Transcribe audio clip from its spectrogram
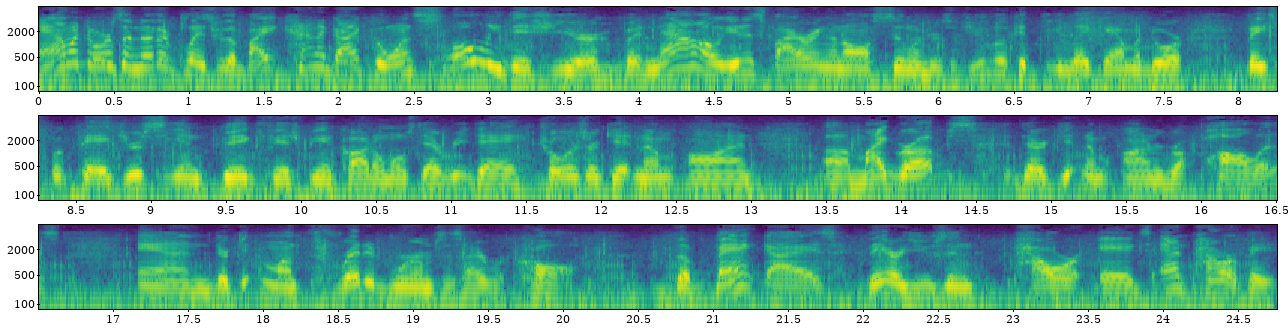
Amador is another place where the bite kind of got going slowly this year, but now it is firing on all cylinders. If you look at the Lake Amador Facebook page, you're seeing big fish being caught almost every day. Trollers are getting them on uh, my grubs, they're getting them on rapalas, and they're getting them on threaded worms, as I recall. The bank guys, they are using power eggs and power bait.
